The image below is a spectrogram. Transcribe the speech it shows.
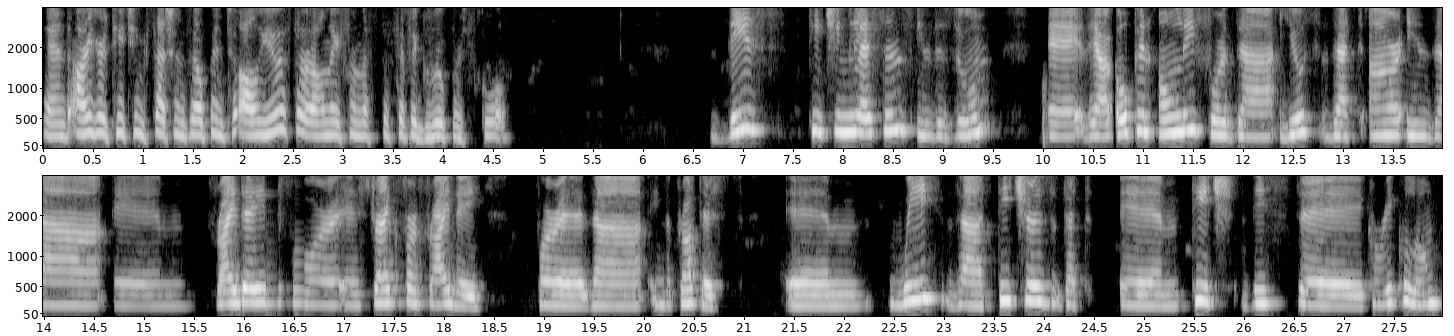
And are your teaching sessions open to all youth or only from a specific group or school? These teaching lessons in the Zoom, uh, they are open only for the youth that are in the um, Friday for uh, strike for Friday for uh, the in the protests. Um, we, the teachers that um, teach this uh, curriculum,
